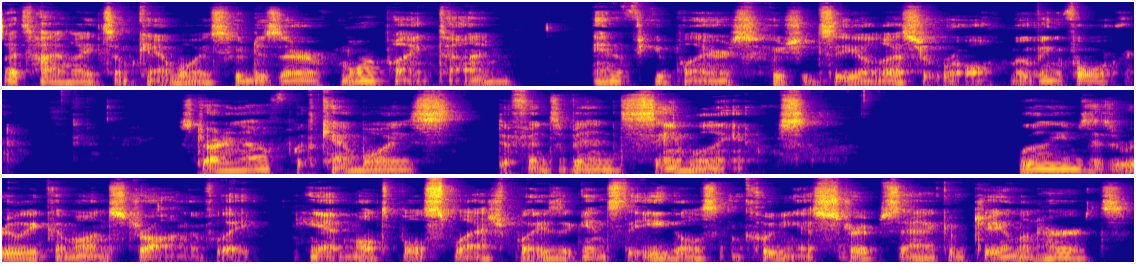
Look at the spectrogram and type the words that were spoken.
let's highlight some Cowboys who deserve more playing time and a few players who should see a lesser role moving forward. Starting off with Cowboys defensive end Sam Williams. Williams has really come on strong of late. He had multiple splash plays against the Eagles, including a strip sack of Jalen Hurts.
